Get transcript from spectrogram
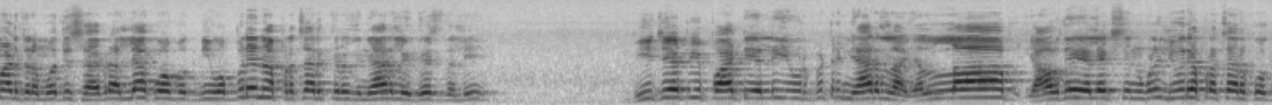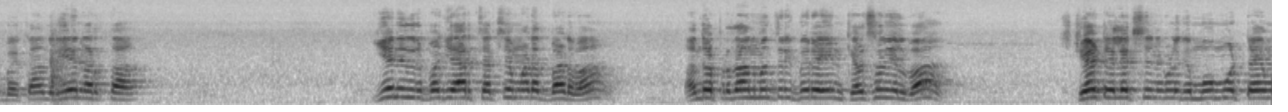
ಮಾಡಿದ್ರೆ ಮೋದಿ ಸಾಹೇಬ್ರೆ ಅಲ್ಯಾಕೆ ಹೋಗ್ಬೇಕು? ನೀವು ಒಬ್ಬರೇ ನಾ ಪ್ರಚಾರಕ್ಕೆ ಇರೋದು ನ್ಯಾರಲ್ಲಿ ದೇಶದಲ್ಲಿ? ಬಿ ಜೆ ಪಿ ಪಾರ್ಟಿಯಲ್ಲಿ ಇವ್ರು ಬಿಟ್ಟರೆ ಯಾರಿಲ್ಲ ಎಲ್ಲ ಯಾವುದೇ ಎಲೆಕ್ಷನ್ಗಳಲ್ಲಿ ಇವರೇ ಪ್ರಚಾರಕ್ಕೆ ಹೋಗ್ಬೇಕಾ? ಅಂದ್ರೆ ಏನು ಅರ್ಥ? ಏನು ಇದ್ರ ಬಗ್ಗೆ ಯಾರು ಚರ್ಚೆ ಮಾಡೋದು ಬೇಡವಾ? ಅಂದ್ರೆ ಪ್ರಧಾನಮಂತ್ರಿ ಬೇರೆ ಏನು ಕೆಲಸನೇ ಇಲ್ವಾ? ಸ್ಟೇಟ್ ಎಲೆಕ್ಷನ್ಗಳಿಗೆ ಮೂವತ್ತು ಟೈಮ್,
